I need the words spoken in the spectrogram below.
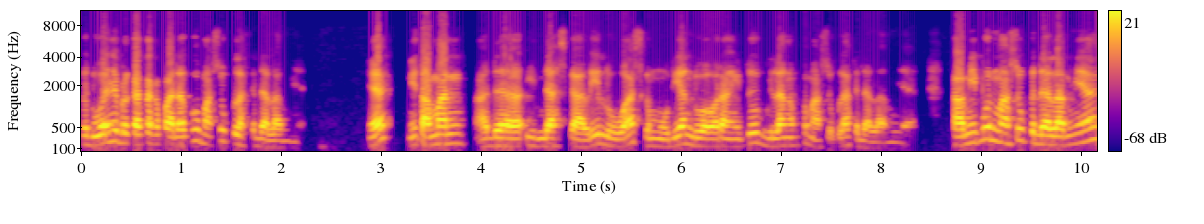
Keduanya berkata kepadaku masuklah ke dalamnya. Ya ini taman ada indah sekali luas. Kemudian dua orang itu bilang apa? Masuklah ke dalamnya. Kami pun masuk ke dalamnya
